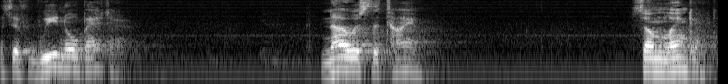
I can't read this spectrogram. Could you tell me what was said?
As if we know better. Now is the time. Some lingered,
